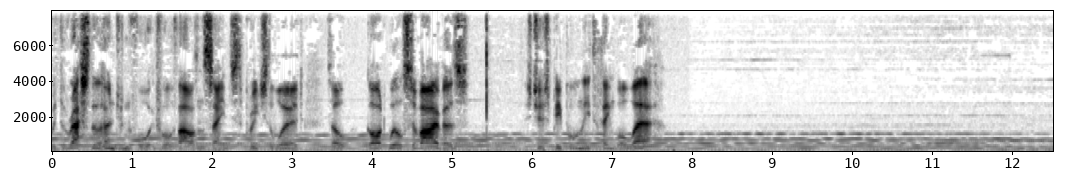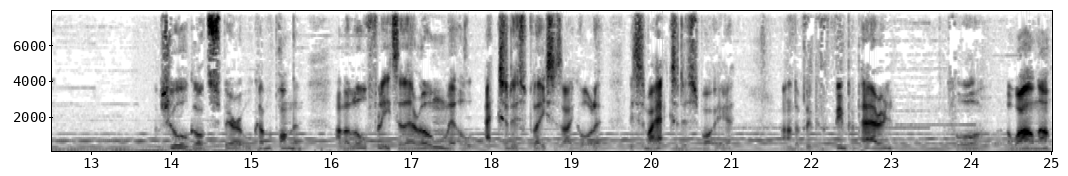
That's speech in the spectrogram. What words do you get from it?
with the rest of the 144,000 saints to preach the word. So God will survive us. It's just people need to think, well, where? I'm sure God's Spirit will come upon them and they'll all flee to their own little Exodus place, as I call it. This is my Exodus spot here, and I've been preparing for a while now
